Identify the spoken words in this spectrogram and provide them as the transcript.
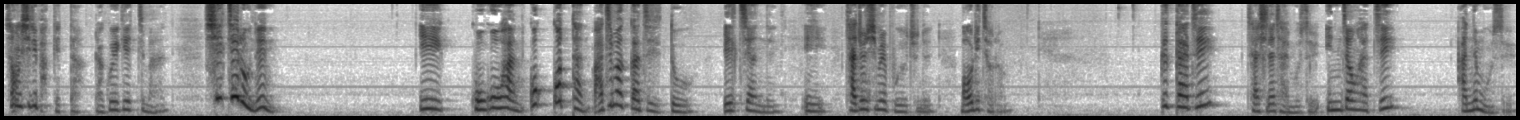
성실히 받겠다라고 얘기했지만 실제로는 이 고고한 꼿꼿한 마지막까지 도 잃지 않는 이 자존심을 보여주는 머리처럼 끝까지 자신의 잘못을 인정하지 않는 모습.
